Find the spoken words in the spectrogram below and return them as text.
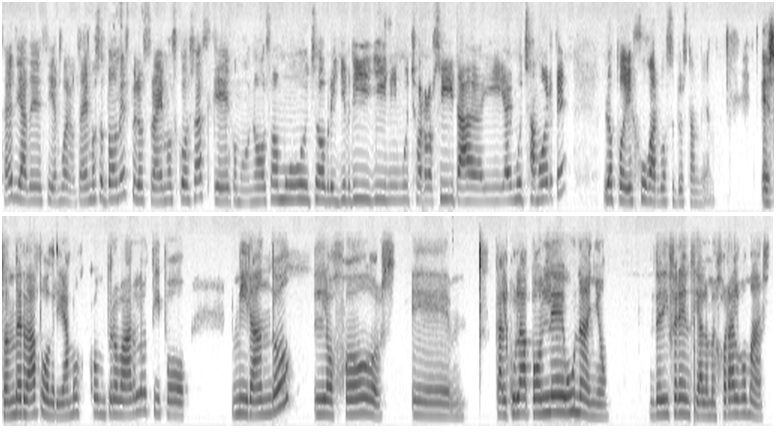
¿Sabes? Ya de decir, bueno, traemos otomes, pero os traemos cosas que como no son mucho brilli brilli ni mucho rosita y hay mucha muerte, los podéis jugar vosotros también. Eso en verdad podríamos comprobarlo, tipo, mirando los juegos, eh, calcula, ponle un año de diferencia, a lo mejor algo más,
